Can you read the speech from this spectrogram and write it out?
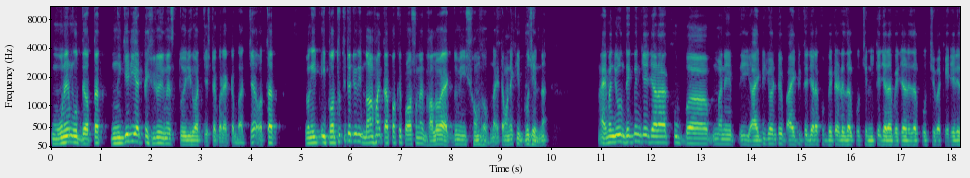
মনের মধ্যে অর্থাৎ নিজেরই একটা হিরো ইমেজ তৈরি হওয়ার চেষ্টা করে একটা বাচ্চা, অর্থাৎ এবং এই এই পদ্ধতিটা যদি না হয় তার পক্ষে পড়াশোনায় ভালো একদমই সম্ভব না, এটা অনেকেই বোঝেন না। এবং যেমন দেখবেন যে যারা খুব মানে এই আইটি জয়েন্টে আইটিতে যারা খুব বেটার রেজাল্ট করছে, নিটে যারা বেটার রেজাল্ট করছে বা ক্যারিয়ারে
